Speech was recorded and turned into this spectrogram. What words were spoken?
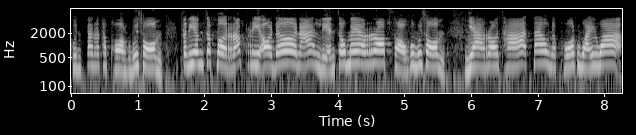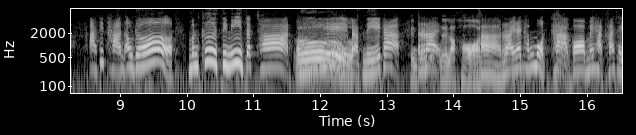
คุณแต้วนัทพรคุณผู้ชม เตรียมจะเปิดรับพรีออเดอร์นะเหรียญเจ้าแม่รอบ2คุณผู้ชม อย่ารอช้าแต้วเนี่ยโพสต์ไว้ว่า อธิษฐานเอาเด้อมันคือซิมี่จักรชาติเออ นี่แบบนี้ค่ะเป็นตลรายกในละคร อ่ารายได้ทั้งหมดค่ะ ค่ะก็ไม่หักค่าใช้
